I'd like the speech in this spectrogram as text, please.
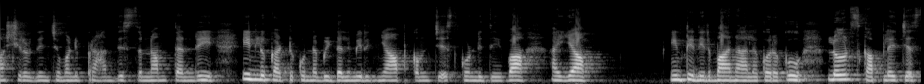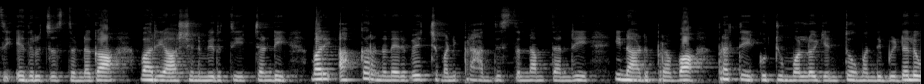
ఆశీర్వదించమని ప్రార్థిస్తున్నాం తండ్రి. ఇండ్లు కట్టుకున్న బిడ్డలు మీరు జ్ఞాపకం చేసుకోండి దేవా. అయ్యా ఇంటి నిర్మాణాల కొరకు లోన్స్కి అప్లై చేసి ఎదురు చూస్తుండగా వారి ఆశను మీరు తీర్చండి. వారి అక్కరను నెరవేర్చమని ప్రార్థిస్తున్నాం తండ్రి. ఈనాడు ప్రభా ప్రతి కుటుంబంలో ఎంతో మంది బిడ్డలు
